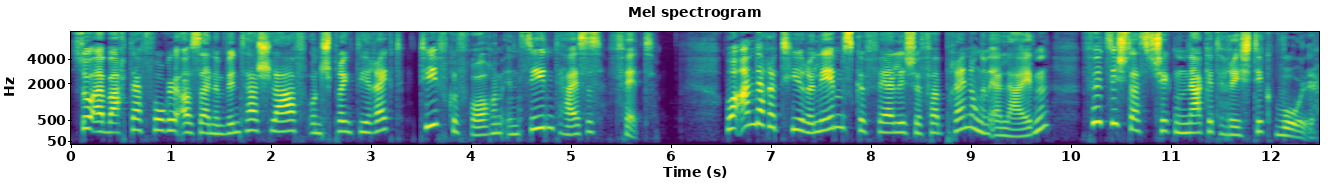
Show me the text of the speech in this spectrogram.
So erwacht der Vogel aus seinem Winterschlaf und springt direkt tiefgefroren in siedend heißes Fett. Wo andere Tiere lebensgefährliche Verbrennungen erleiden, fühlt sich das Chicken Nugget richtig wohl.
